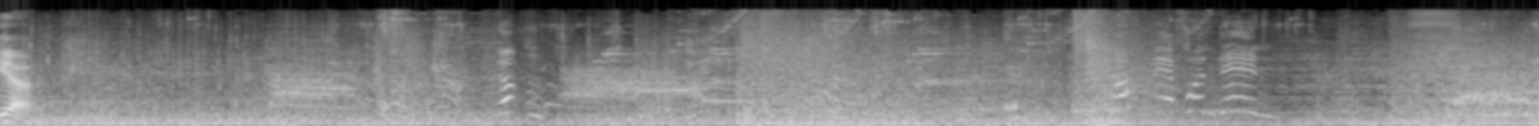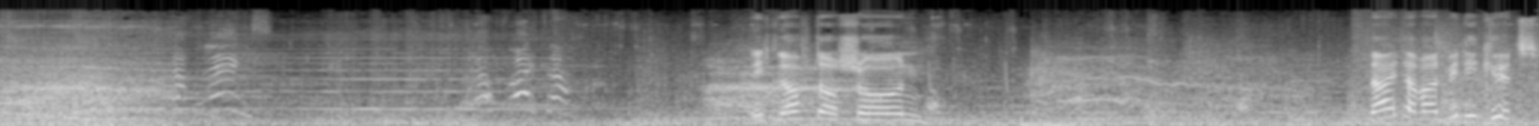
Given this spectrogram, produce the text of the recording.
ja. Ducken! Noch mehr von denen! Nach links! Lauf weiter! Ich lauf doch schon. Nein, da war ein Minikit.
